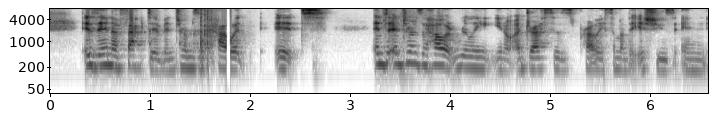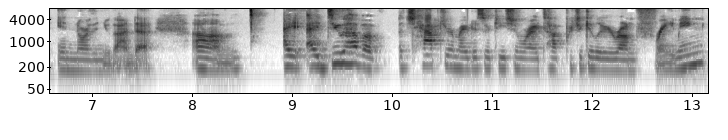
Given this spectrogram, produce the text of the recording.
is ineffective in terms of how it it in, in terms of how it really you know addresses probably some of the issues in in northern Uganda. Um, I, I, do have a, a, chapter in my dissertation where I talk particularly around framing.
